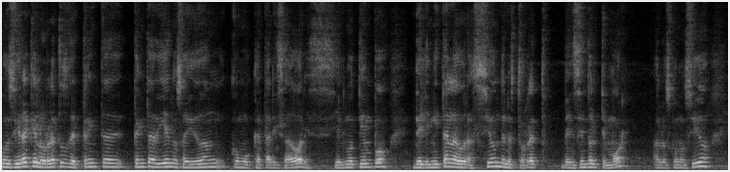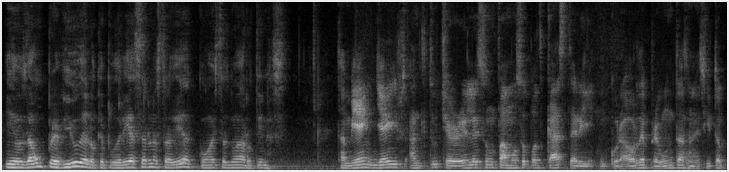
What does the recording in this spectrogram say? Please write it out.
Considera que los retos de 30, 30 días nos ayudan como catalizadores y al mismo tiempo delimitan la duración de nuestro reto, venciendo el temor a los conocidos y nos da un preview de lo que podría ser nuestra vida con estas nuevas rutinas. También James Altucher, él es un famoso podcaster y, curador de preguntas en el sitio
